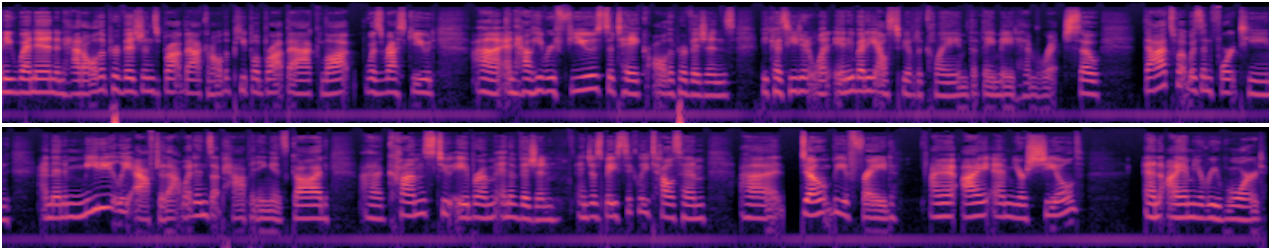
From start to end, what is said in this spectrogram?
And he went in and had all the provisions brought back and all the people brought back. Lot was rescued, uh, and how he refused to take all the provisions because he didn't want anybody else to be able to claim that they made him rich. So that's what was in 14. And then immediately after that, what ends up happening is God uh, comes to Abram in a vision and just basically tells him, uh, Don't be afraid. I, I am your shield and I am your reward.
